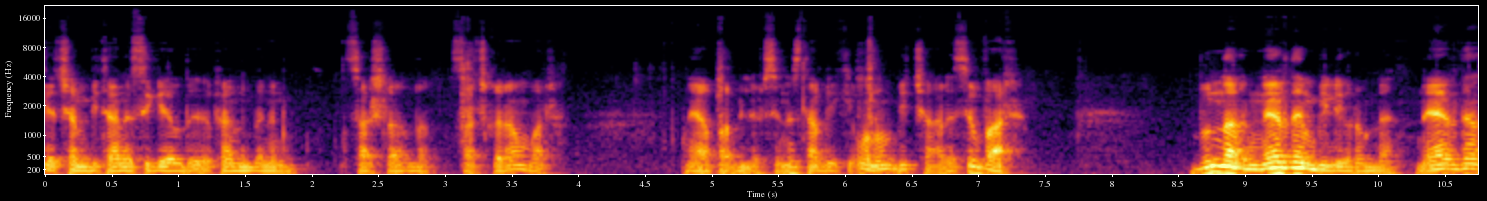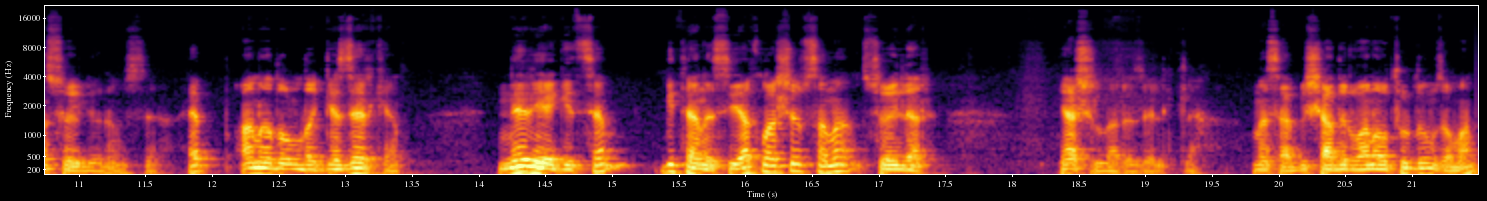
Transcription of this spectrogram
geçen bir tanesi geldi. Efendim benim saçlarımda saç kıran var. Ne yapabilirsiniz? Tabii ki onun bir çaresi var. Bunları nereden biliyorum ben? Nereden söylüyorum size? Hep Anadolu'da gezerken nereye gitsem bir tanesi yaklaşır sana söyler. Yaşlılar özellikle. Mesela bir şadırvana oturduğum zaman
